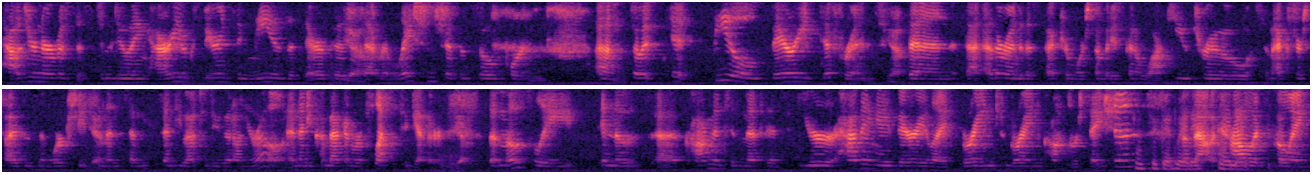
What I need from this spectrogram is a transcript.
How's your nervous system doing? How are you experiencing me as a therapist? Yeah. That relationship is so important. Um, so it, it feels very different yeah. than that other end of the spectrum where somebody's going to walk you through some exercises and worksheets yeah. and then send, send you out to do that on your own. And then you come back and reflect together. Yeah. But mostly in those uh, cognitive methods, you're having a very like brain to brain conversation That's a good way about how it. it's going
